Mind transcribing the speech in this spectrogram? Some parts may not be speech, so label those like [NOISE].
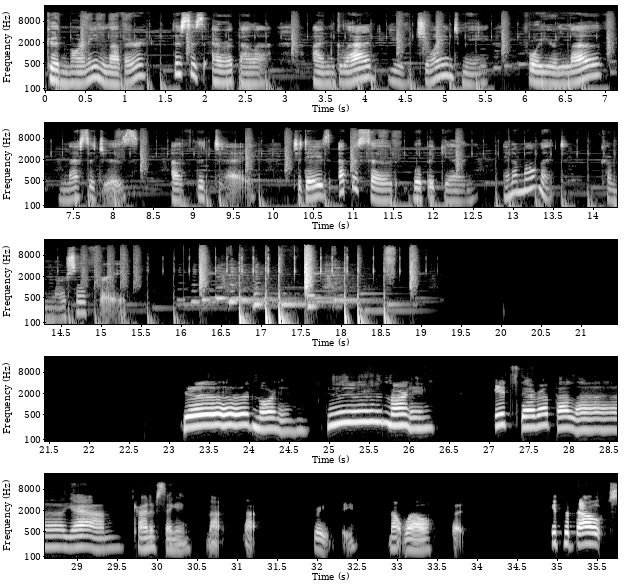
Good morning, lover. This is Arabella. I'm glad you've joined me for your love messages of the day. Today's episode will begin in a moment, commercial free. Good morning. Good morning. It's Arabella. Yeah, I'm kind of singing. Not not greatly, not well, but it's about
